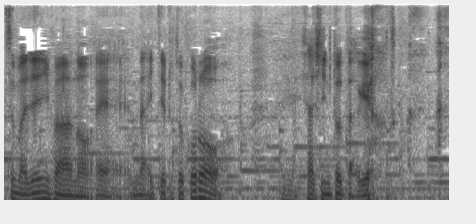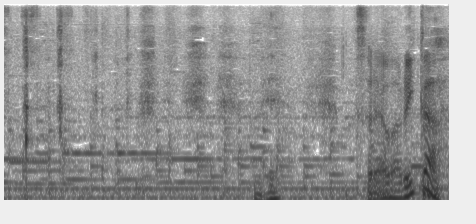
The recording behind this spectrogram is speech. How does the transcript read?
妻ジェニファーの、えー泣いてるところを、えー写真撮ってあげようと。ね。それは悪いか。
